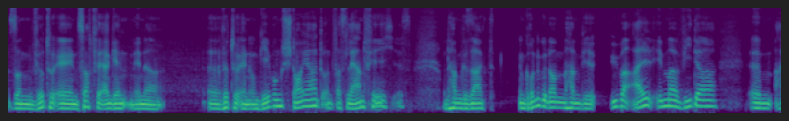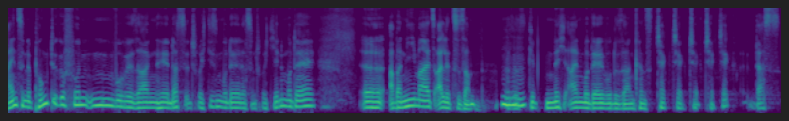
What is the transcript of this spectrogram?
so einen virtuellen Softwareagenten in einer äh, virtuellen Umgebung steuert und was lernfähig ist und haben gesagt, im Grunde genommen haben wir überall immer wieder ähm, einzelne Punkte gefunden, wo wir sagen, hey, das entspricht diesem Modell, das entspricht jenem Modell, äh, aber niemals alle zusammen. Also mhm. Also es gibt nicht ein Modell, wo du sagen kannst, check, check, check, check, check. Das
